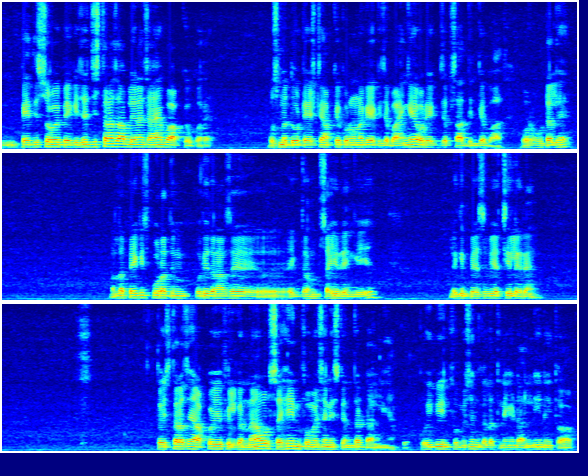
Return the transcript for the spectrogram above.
पैंतीस सौ का पैकेज है। जिस तरह से आप लेना चाहें वो आपके ऊपर है। उसमें दो टेस्ट हैं आपके कोरोना के, एक जब आएँगे और एक जब सात दिन के बाद। और होटल है। मतलब पैकेज पूरा दिन, पूरी तरह से, एकदम सही देंगे ये। लेकिन पैसे भी अच्छे ले रहे हैं। तो इस तरह से आपको ये फिल करना है और सही इन्फॉर्मेशन इसके अंदर डालनी है आपको। कोई भी इन्फॉर्मेशन गलत नहीं डालनी नहीं तो आप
